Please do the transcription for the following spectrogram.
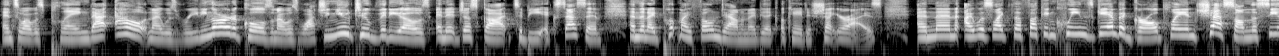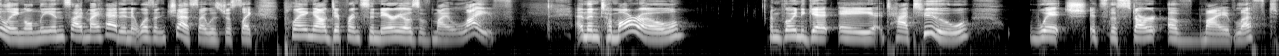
And so I was playing that out and I was reading articles and I was watching YouTube videos and it just got to be excessive. And then I'd put my phone down and I'd be like, "Okay, just shut your eyes." And then I was like the fucking Queen's Gambit girl playing chess on the ceiling only inside my head and it wasn't chess. I was just like playing out different scenarios of my life and then tomorrow, I'm going to get a tattoo, which it's the start of my left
